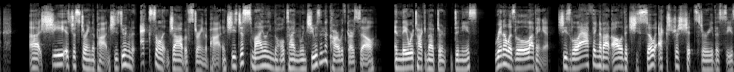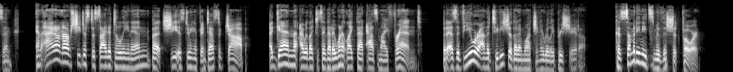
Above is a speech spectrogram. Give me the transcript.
Uh, she is just stirring the pot and she's doing an excellent job of stirring the pot. And she's just smiling the whole time. When she was in the car with Garcelle and they were talking about Denise, Rinna was loving it. She's laughing about all of it. She's so extra shit stirry this season. And I don't know if she just decided to lean in, but she is doing a fantastic job. Again, I would like to say that I wouldn't like that as my friend, but as a viewer on the TV show that I'm watching, I really appreciate it. Because somebody needs to move this shit forward.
